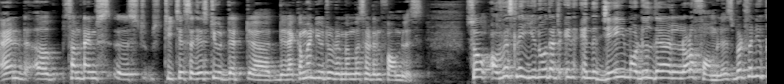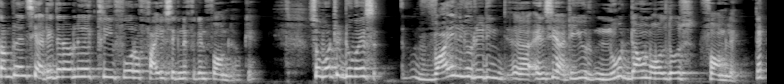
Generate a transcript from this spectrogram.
and uh, sometimes uh, teachers suggest you that uh, they recommend you to remember certain formulas. So obviously, you know that in, in the JEE module there are a lot of formulas, but when you come to NCERT, there are only like three, four, or five significant formula. Okay, so what you do is while you're reading uh, NCERT, you note down all those formulae. That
